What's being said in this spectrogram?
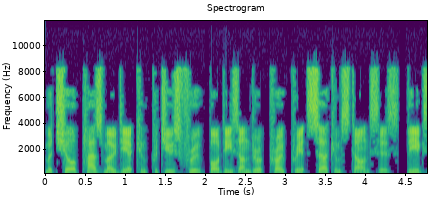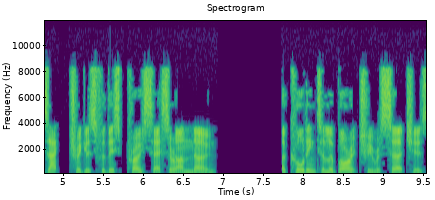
Mature plasmodia can produce fruit bodies under appropriate circumstances, the exact triggers for this process are unknown. According to laboratory researchers,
